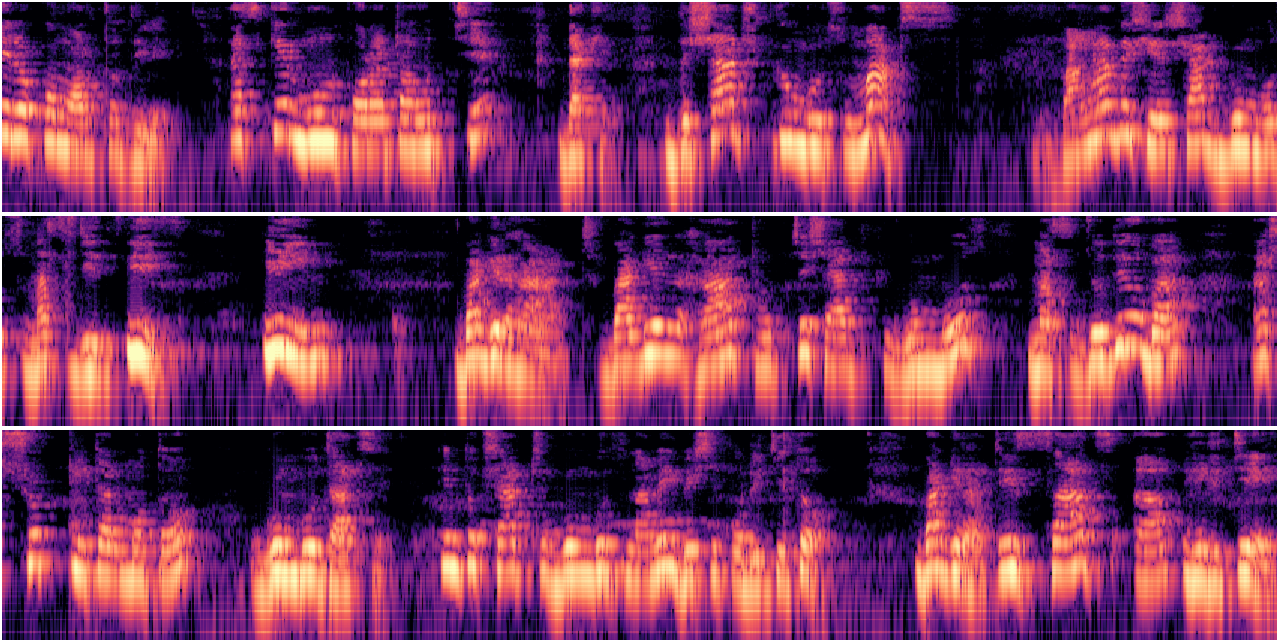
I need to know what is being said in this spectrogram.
এরকম অর্থ দিলে আজকের মূল পড়াটা হচ্ছে, দেখেন দ্য ষাট গম্বুজ মার্কস, বাংলাদেশের ষাট গম্বুজ মসজিদ ইজ ইন বাগেরহাট। বাগেরহাট হচ্ছে ষাট গম্বুজ মাস যদিও বা আটষট্টিটার মতো গম্বুজ আছে, কিন্তু ষাট গম্বুজ নামেই বেশি পরিচিত। Bagerhat is such a heritage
